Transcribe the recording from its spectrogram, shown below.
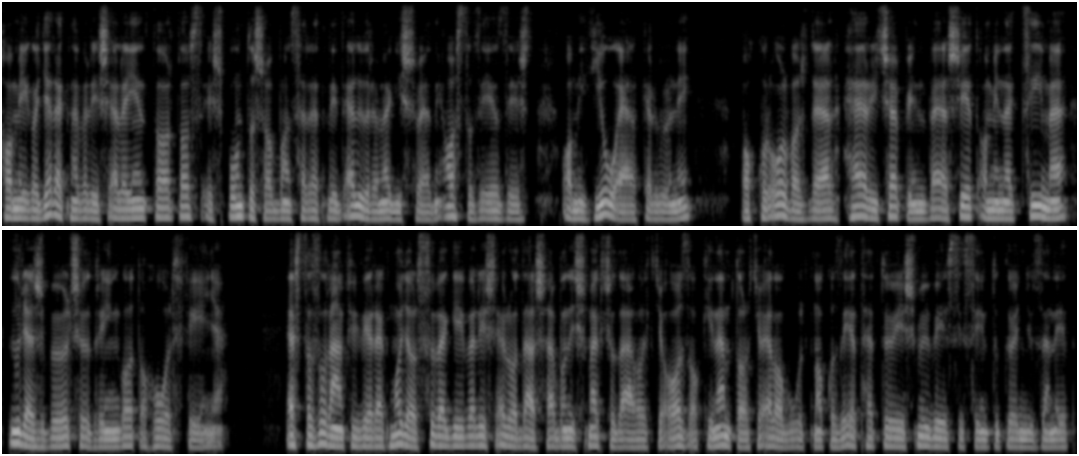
Ha még a gyereknevelés elején tartasz, és pontosabban szeretnéd előre megismerni azt az érzést, amit jó elkerülni, akkor olvasd el Harry Chapin versét, aminek címe Üres bölcsőd ringat a hold fénye. Ezt az oránfivérek magyar szövegével és előadásában is megcsodálhatja az, aki nem tartja elavultnak az érthető és művészi szintű könnyű zenét.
